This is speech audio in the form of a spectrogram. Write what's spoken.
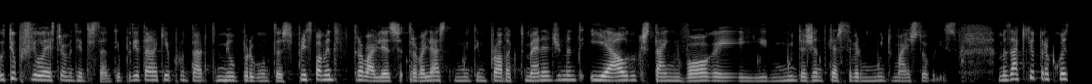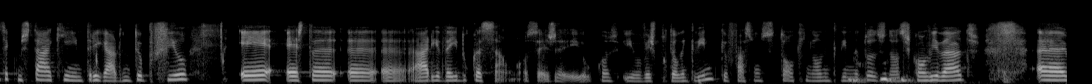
o teu perfil é extremamente interessante. Eu podia estar aqui a perguntar-te mil perguntas, principalmente porque trabalhas, trabalhaste muito em product management e é algo que está em voga e muita gente quer saber muito mais sobre isso. Mas há aqui outra coisa que me está aqui a intrigar no teu perfil é esta a, a área da educação. Ou seja, eu, eu vejo pelo teu LinkedIn, porque eu faço um stalking ao LinkedIn a todos os nossos convidados,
